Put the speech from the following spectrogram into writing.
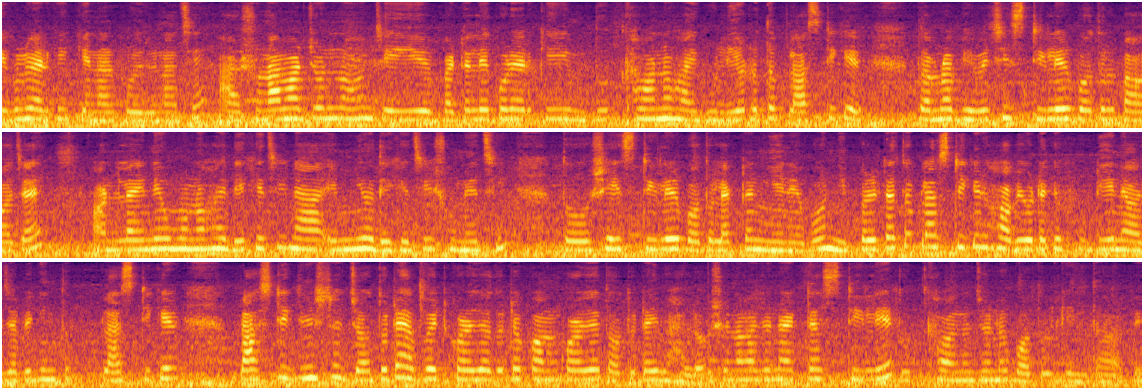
এগুলো আর কি কেনার প্রয়োজন আছে। আর সোনামার জন্য যেই ব্যাটালে করে আর কি দুধ খাওয়ানো হয় গুলি ওটা তো প্লাস্টিকের, তো আমরা ভেবেছি স্টিলের বোতল পাওয়া যায়। অনলাইনেও মনে হয় দেখেছি না, এমনিও দেখেছি, শুনেছি। তো সেই স্টিলের বোতল একটা নিয়ে নেব। নিপলটা তো প্লাস্টিকের হবে, ওটাকে ফুটিয়ে নেওয়া যাবে, কিন্তু প্লাস্টিকের, প্লাস্টিক জিনিসটা যতটা অ্যাভয়েড করা যায়, যতটা কম করা যায়, ততটাই ভালো। সোনামার জন্য একটা স্টিলের দুধ খাওয়ানোর জন্য বোতল কিনতে হবে।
